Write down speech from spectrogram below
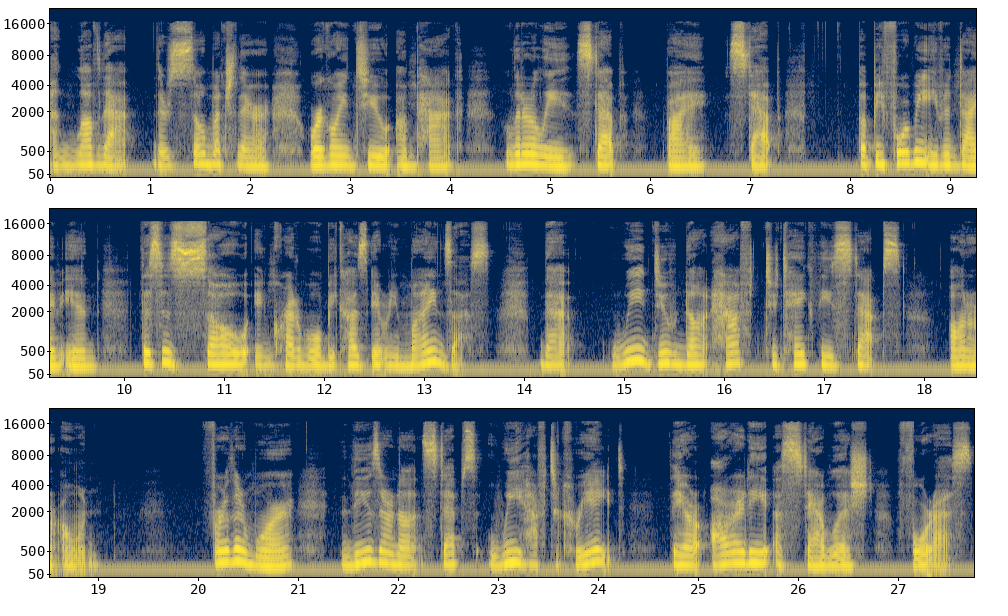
I love that there's so much there we're going to unpack literally step by step. But before we even dive in, this is so incredible because it reminds us that we do not have to take these steps on our own. Furthermore, these are not steps we have to create, they are already established for us.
